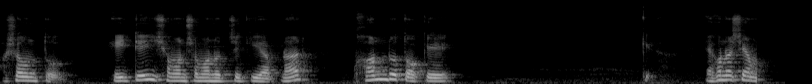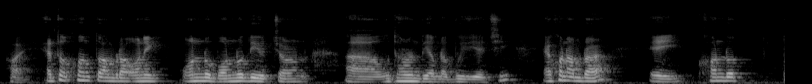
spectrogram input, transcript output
হসন্ত। এইটাই সমান সমান হচ্ছে কি আপনার খণ্ড ত্বকে এখন আসি হয়, এতক্ষণ তো আমরা অনেক অন্য বর্ণ দিয়ে উচ্চারণ উদাহরণ দিয়ে আমরা বুঝিয়েছি। এখন আমরা এই খণ্ড ত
